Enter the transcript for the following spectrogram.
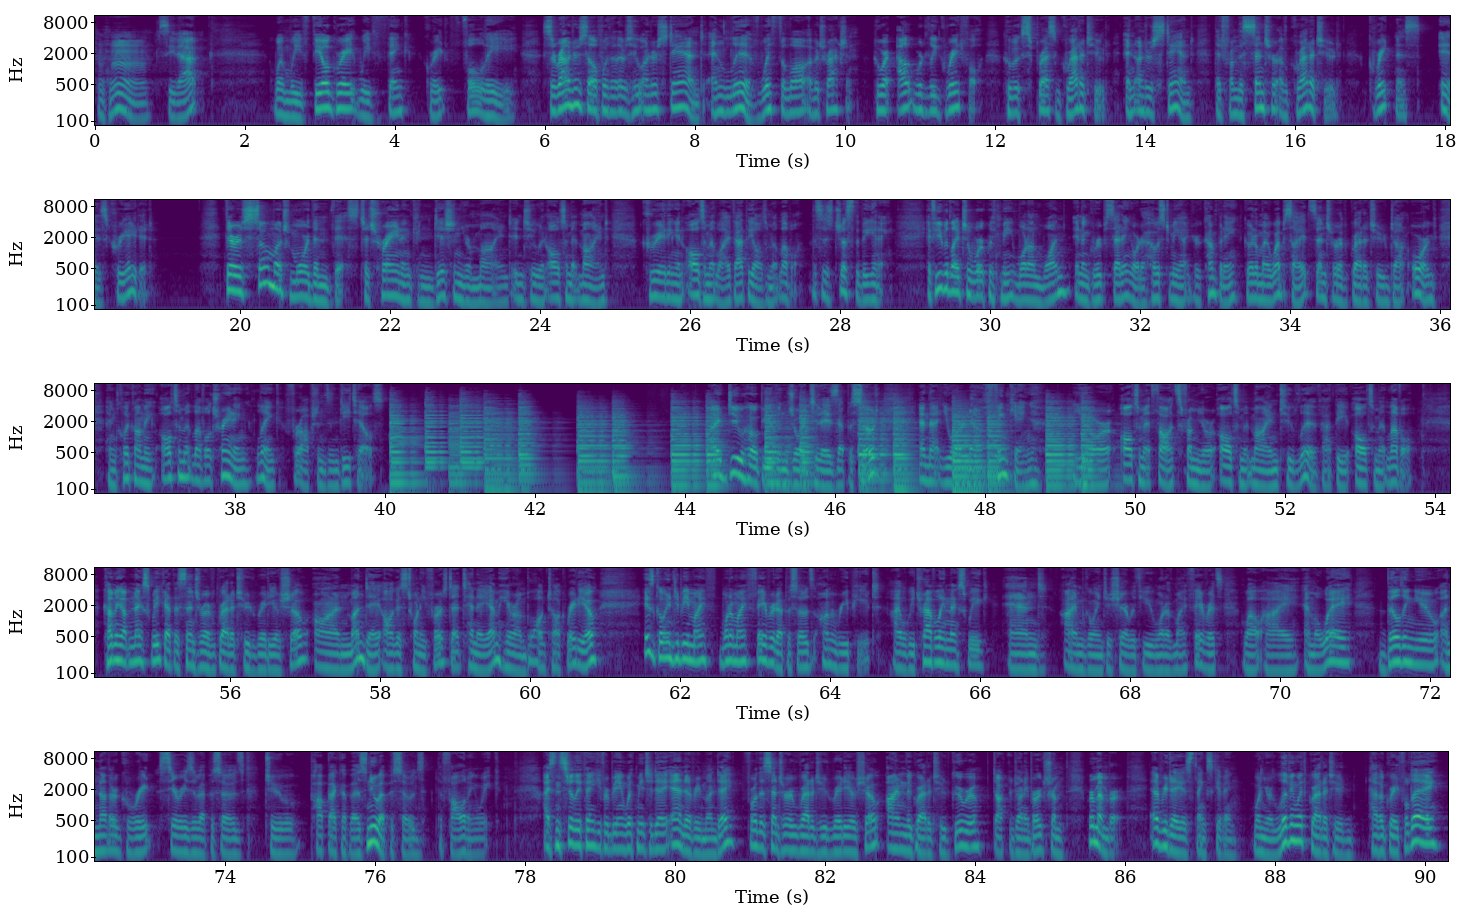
Hmm, see that? When we feel great, we think gratefully. Surround yourself with others who understand and live with the law of attraction, who are outwardly grateful, who express gratitude and understand that from the center of gratitude, greatness is created. There is so much more than this to train and condition your mind into an ultimate mind, creating an ultimate life at the ultimate level. This is just the beginning. If you would like to work with me one on one in a group setting or to host me at your company, go to my website, centerofgratitude.org, and click on the Ultimate Level Training link for options and details. I do hope you've enjoyed today's episode and that you are now thinking your ultimate thoughts from your ultimate mind to live at the ultimate level. Coming up next week at the Center of Gratitude radio show on Monday, August 21st at 10 a.m. here on Blog Talk Radio is going to be my one of my favorite episodes on repeat. I will be traveling next week and I'm going to share with you one of my favorites while I am away, building you another great series of episodes to pop back up as new episodes the following week. I sincerely thank you for being with me today and every Monday for the Center of Gratitude radio show. I'm the Gratitude Guru, Dr. Johnny Bergstrom. Remember, every day is Thanksgiving. When you're living with gratitude, have a grateful day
